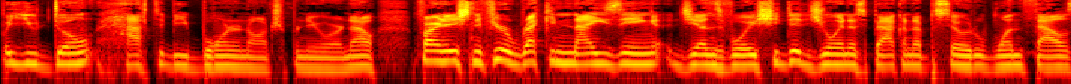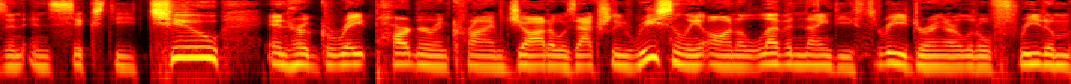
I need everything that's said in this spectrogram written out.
but you don't have to be born an entrepreneur. Now, Fire Nation, if you're recognizing Jen's voice, she did join us back on episode 1062, and her great partner in crime, Jada, was actually recently on 1193 during our little freedom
